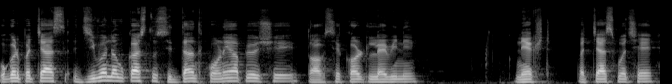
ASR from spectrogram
ઓગણપચાસ, જીવન અવકાશનો સિદ્ધાંત કોણે આપ્યો છે? તો આવશે કટ લેવીને. નેક્સ્ટ, પચાસમો છે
